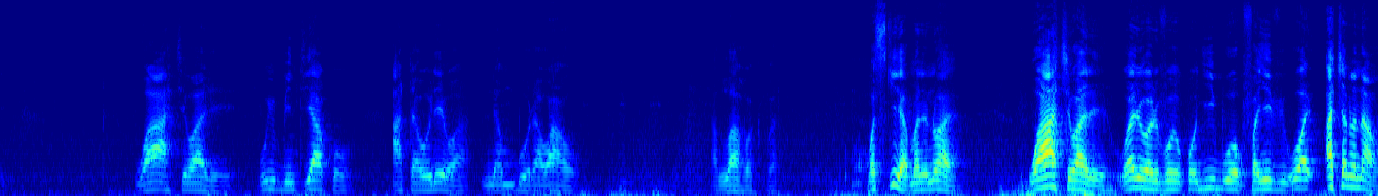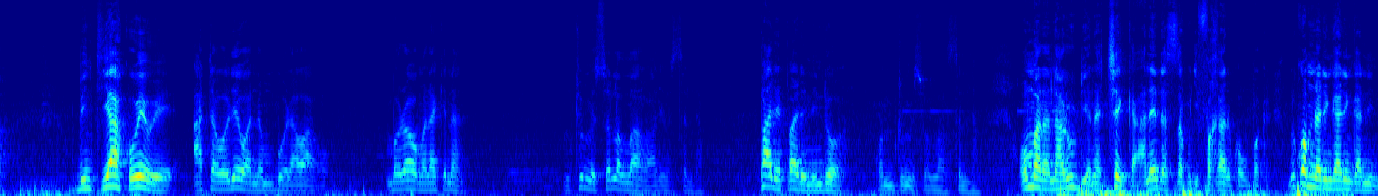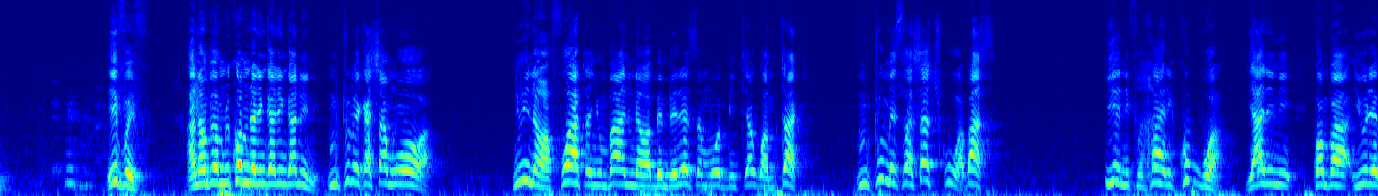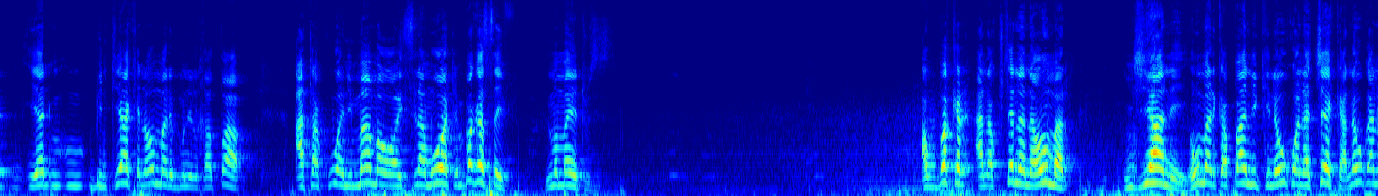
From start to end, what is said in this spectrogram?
waache wale. Huyu binti yako ataolewa na mbora wao. Allahu akbar. Wasikia maneno haya waache wale wale walivyokujibu wakufanya hivi achana nao. Binti yako wewe ataolewa na mbora wao. Mbora wao manake nani? Mtume salllahu alehi wasallam. Pale pale ni ndoa kwa mtume alih wasallam. Omar anarudi anacheka anaenda sasa kujifahari kwa abubakar. Mlikuwa mnalingalinga nini? Hivyo hivyo. Anaambia mlikuwa mnalingalinga nini? Mtume kashamwoa. Mimi nawafuata nyumbani nawabembeleza muoe binti yangu amtaki mtume sasa shachukua basi. Hiyo ni fahari kubwa yaani ni kwamba yule yani, binti yake na umar bnu lkhatab atakuwa ni mama wa waislamu wote mpaka sasa hivi. Ni mama yetu sisi. Abubakar anakutana na umar njiani. Umar kapaniki na anacheka na huku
